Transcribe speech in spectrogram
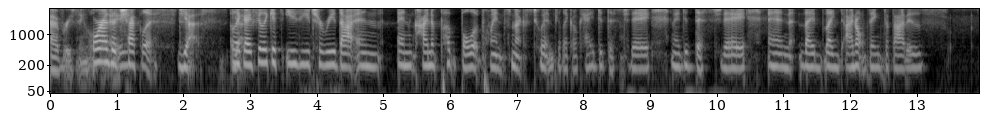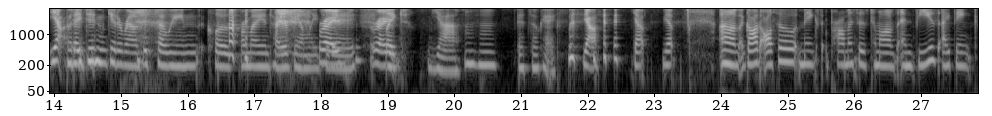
every single Mm-hmm. or as a checklist. Yes, Like I feel like it's easy to read that and and kind of put bullet points next to it and be like, okay, I did this today and I did this today, and like like I don't think that that is. Yeah, But I didn't get around to sewing clothes for my entire family today. Right, right. Like, yeah, mm-hmm. It's okay. yeah. Yep. Yep. Um god also makes promises to moms and these i think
